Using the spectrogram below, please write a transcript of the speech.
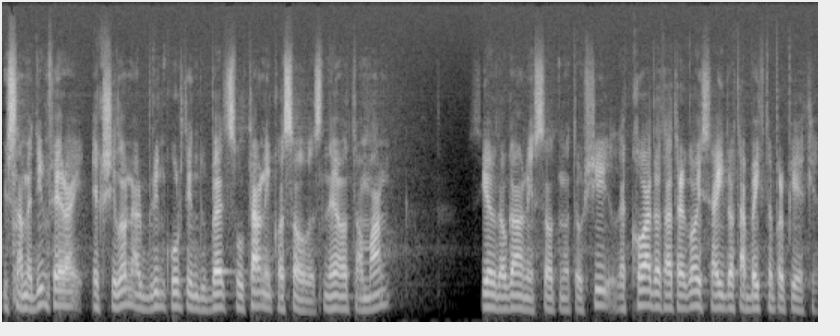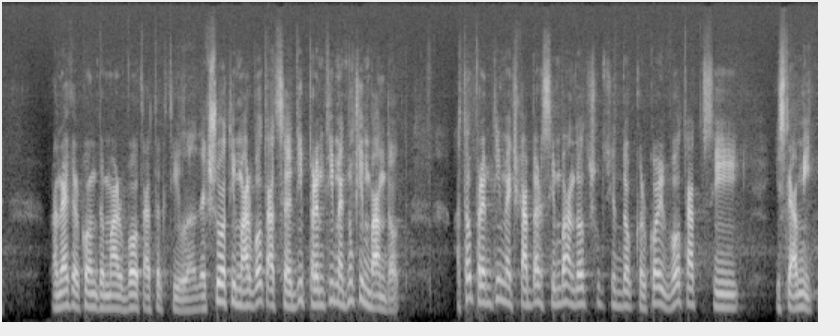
Hysamedin Feraj e këshilon Albin Kurtin të bëhet sultan i Kosovës, neootoman, si Erdogani sot në Turqi, dhe koha do ta tregojë se ai do ta bëjë këtë përpjekje. Prandaj kërkon të marrë vota të këtilla, dhe kështu do t'i marrë votat se e di premtimet nuk i mban dot. Ato premtime që ka bërë s'i mban dot kështu që do kërkojë votat si islamik.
